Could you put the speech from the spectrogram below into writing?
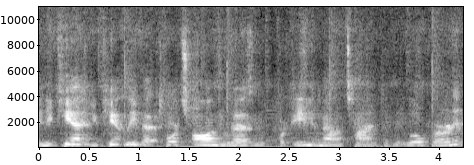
And you can't, you can't leave that torch on the resin for any amount of time because it will burn it.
